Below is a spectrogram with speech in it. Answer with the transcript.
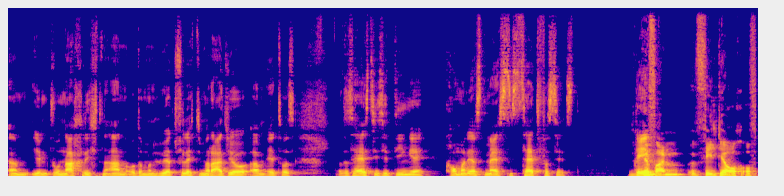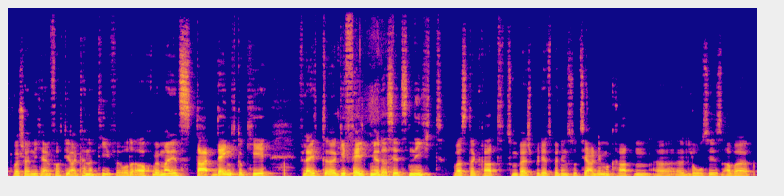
ähm, irgendwo Nachrichten an oder man hört vielleicht im Radio ähm, etwas. Das heißt, diese Dinge kommen erst meistens zeitversetzt. Wenn, ja, vor allem fehlt ja auch oft wahrscheinlich einfach die Alternative, oder? Auch wenn man jetzt da denkt, okay, vielleicht äh, gefällt mir das jetzt nicht, was da gerade zum Beispiel jetzt bei den Sozialdemokraten äh, los ist, aber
